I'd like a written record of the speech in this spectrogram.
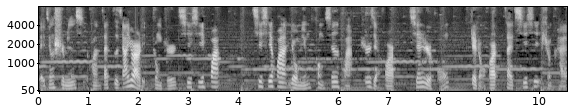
北京市民喜欢在自家院里种植七夕花。七夕花又名凤仙花、指甲花、千日红，这种花在七夕盛开。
